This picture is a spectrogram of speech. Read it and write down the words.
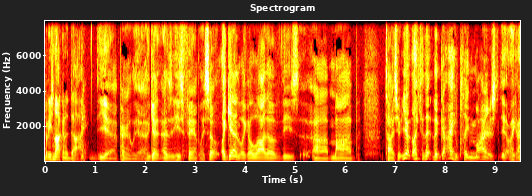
But he's not going to die. Yeah, apparently. Yeah. Again, as he's family. So again, like a lot of these uh, mob ties here. Yeah, like the, the guy who played Myers. Yeah, like I,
